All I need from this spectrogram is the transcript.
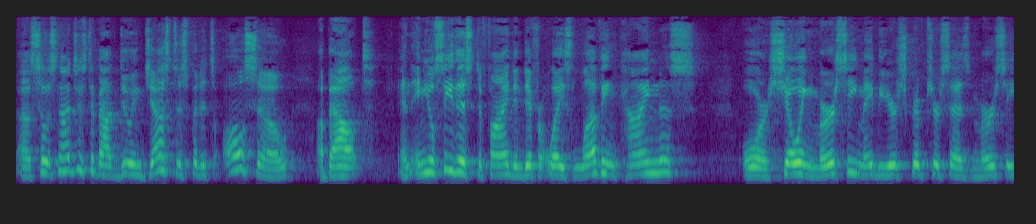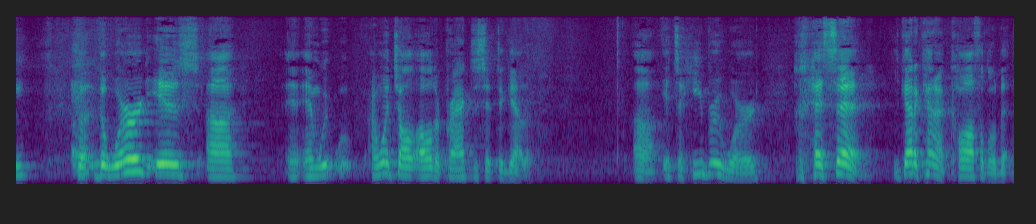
Uh, so it's not just about doing justice, but it's also about, and, and you'll see this defined in different ways loving kindness or showing mercy. Maybe your scripture says mercy. The, the word is, uh, and we, I want y'all all to practice it together. Uh, it's a Hebrew word, hesed. You got to kind of cough a little bit.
